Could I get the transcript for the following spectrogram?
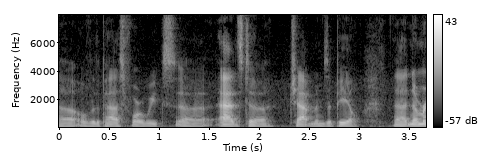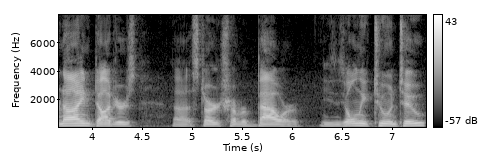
uh, over the past four weeks uh, adds to Chapman's appeal. Uh, number nine, Dodgers uh, starter Trevor Bauer. He's only 2 and 2,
